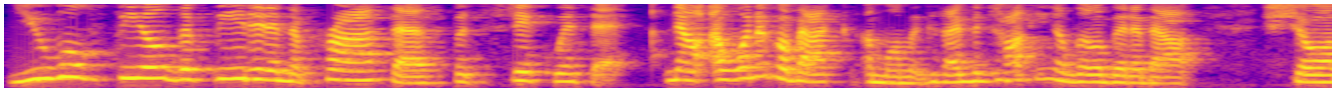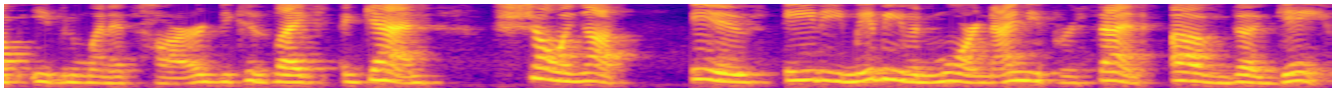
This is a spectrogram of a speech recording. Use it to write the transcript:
You will feel defeated in the process, but stick with it. Now, I want to go back a moment because I've been talking a little bit about show up even when it's hard because, like, again, showing up is 80, maybe even more, 90% of the game.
